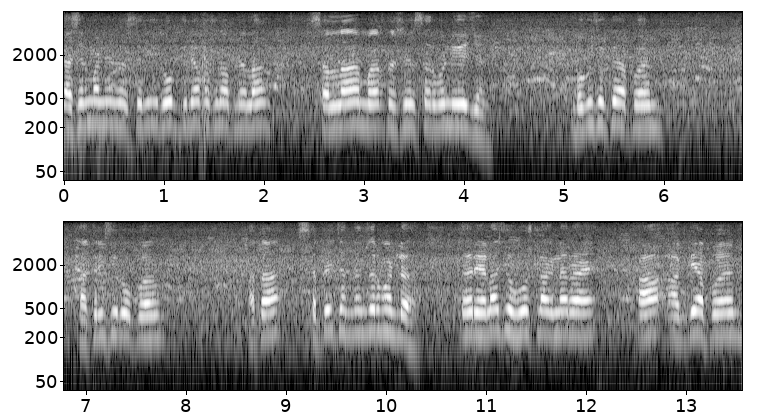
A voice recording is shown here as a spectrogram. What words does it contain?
शासनमान्य नर्सरी रोप दिल्यापासून आपल्याला सल्ला मार्गदर्शन सर्व नियोजन. बघू शकतो आपण खात्रीची रोपं. आता सफेद चंदन जर म्हटलं तर ह्याला जे होस्ट लागणार आहे हा अगदी आपण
